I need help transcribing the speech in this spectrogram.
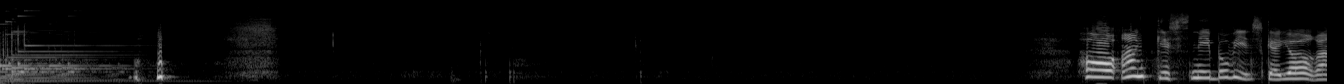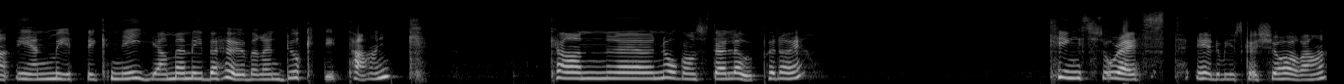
you ankesnibb och vi ska göra en Mythic 9 men vi behöver en duktig tank. Kan eh, någon ställa upp på det? Kings Rest är det vi ska köra.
